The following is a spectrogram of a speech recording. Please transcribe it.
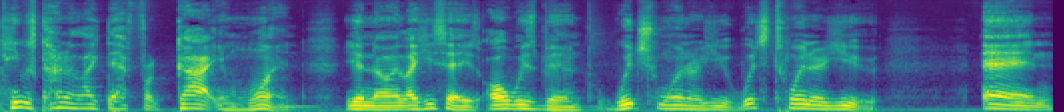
he was kind of like that forgotten one, you know. And like he said, he's always been, which one are you? Which twin are you? And,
